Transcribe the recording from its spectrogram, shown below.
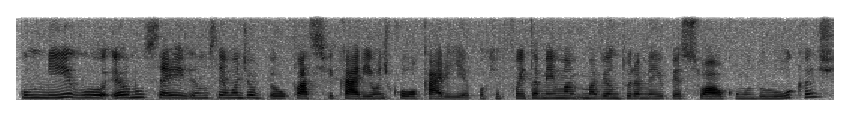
Comigo, eu não sei, eu não sei onde eu, eu classificaria, onde colocaria, porque foi também uma, uma aventura meio pessoal como do Lucas,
